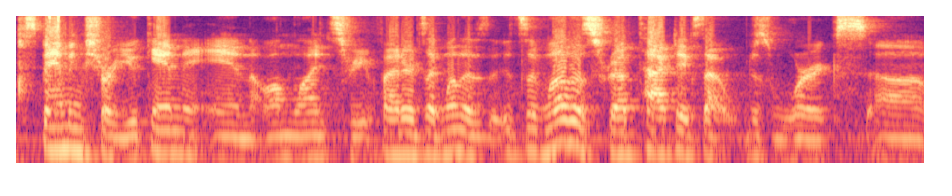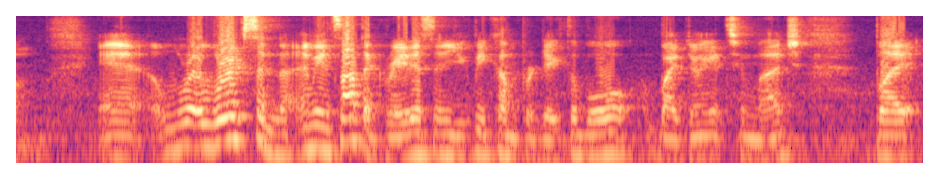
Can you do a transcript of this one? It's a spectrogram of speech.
spamming Shoryuken in online Street Fighter. It's like one of those. It's like one of those scrub tactics that just works. Um, and it works, and I mean, it's not the greatest, and you become predictable by doing it too much, but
